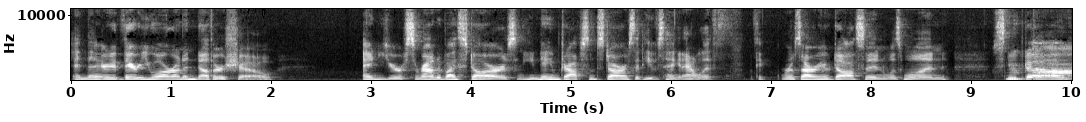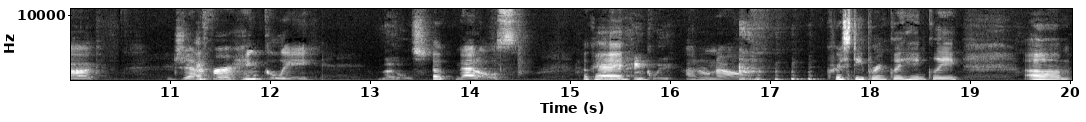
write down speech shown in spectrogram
And there, there you are on another show and you're surrounded by stars and he name drops some stars that he was hanging out with i think rosario dawson was one snoop dogg Jennifer Hinckley Nettles. Oh. Nettles. okay Hinkley. I don't know. christy brinkley hinkley um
